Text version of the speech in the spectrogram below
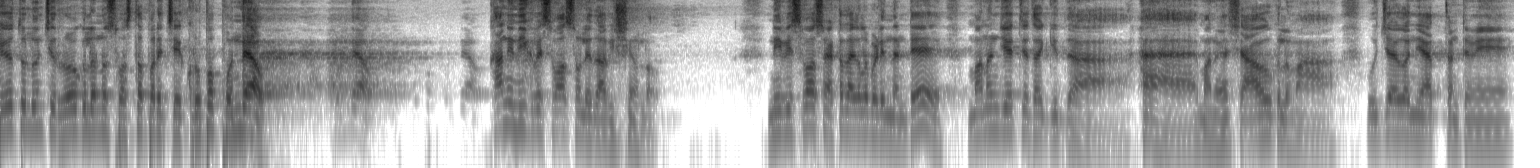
చేతులుంచి రోగులను స్వస్థపరిచే కృప పొందావు. పొందావు. కానీ నీకు విశ్వాసం లేదు ఆ విషయంలో. నీ విశ్వాసం ఎట్ట తగలబడిందంటే మనం చేతి తగ్గిద్దా? హే మనమే సేవకులమా ఉద్యోగం చేస్తుంటమే.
